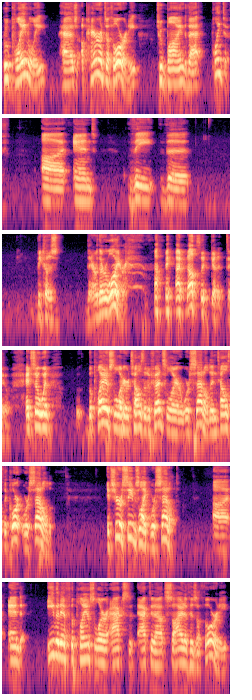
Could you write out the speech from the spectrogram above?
who plainly has apparent authority to bind that plaintiff. Uh, and the the because they're their lawyer. I mean, what else are you to do? And so when the plaintiff's lawyer tells the defense lawyer we're settled and tells the court we're settled, it sure seems like we're settled. Uh, and even if the plaintiff's lawyer acts, acted outside of his authority,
